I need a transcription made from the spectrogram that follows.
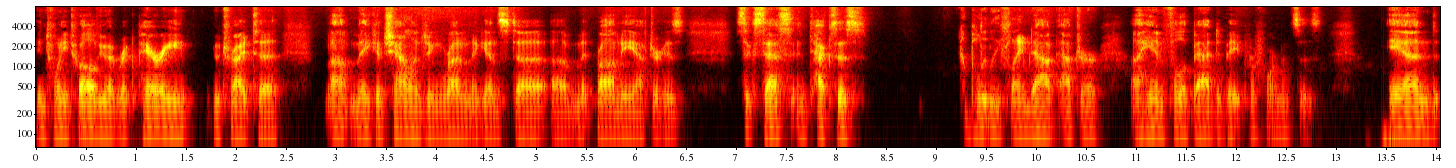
in 2012, you had Rick Perry, who tried to uh, make a challenging run against uh, uh, Mitt Romney after his success in Texas, completely flamed out after a handful of bad debate performances. And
